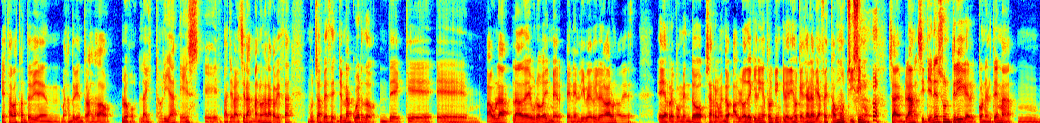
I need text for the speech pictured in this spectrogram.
está bastante bien, bastante bien trasladado. Luego, la historia es eh, para llevarse las manos a la cabeza muchas veces. Yo me acuerdo de que eh, Paula, la de Eurogamer, en el librero ilegal una vez, eh, recomendó, o sea, recomendó, habló de Killing Stalking y le dijo que a ella le había afectado muchísimo. O sea, en plan, si tienes un trigger con el tema mm,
